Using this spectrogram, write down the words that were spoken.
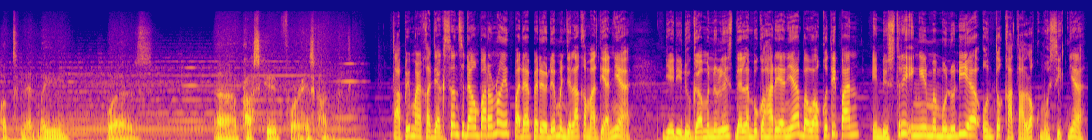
ultimately was uh, prosecuted for his conduct. Tapi Michael Jackson sedang paranoid pada periode menjelang kematiannya. Dia diduga menulis dalam buku hariannya bahwa kutipan, industri ingin membunuh dia untuk katalog musiknya.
